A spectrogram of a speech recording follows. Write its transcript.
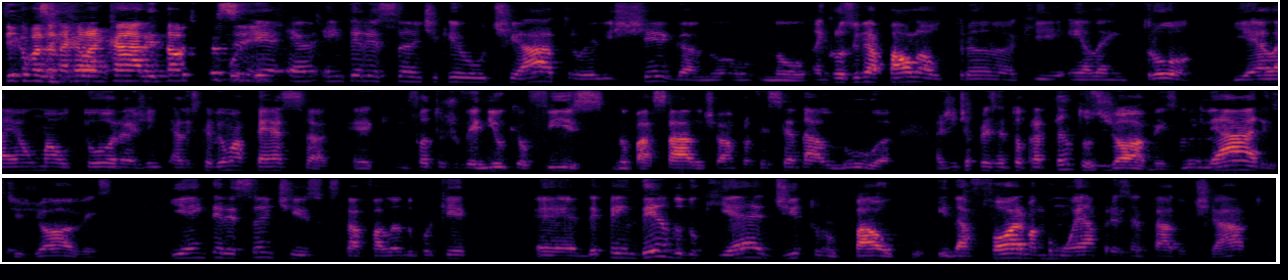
fica fazendo aquela cara e tal, tipo assim. Porque é, é interessante que o teatro, ele chega no... no... Inclusive, a Paula Altran, que ela entrou e ela é uma autora, ela escreveu uma peça é, infanto-juvenil que eu fiz no passado, que chama Profecia da Lua. A gente apresentou para tantos jovens, milhares de jovens, e é interessante isso que você está falando, porque é, dependendo do que é dito no palco e da forma como é apresentado o teatro,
